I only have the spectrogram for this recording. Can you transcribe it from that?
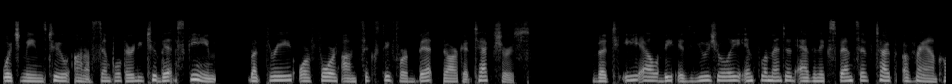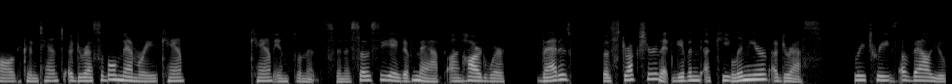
which means two on a simple 32-bit scheme, but three or four on 64-bit architectures. The TLB is usually implemented as an expensive type of RAM called Content Addressable Memory CAM. CAM implements an associative map on hardware, that is, the structure that given a key linear address, retrieves a value.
